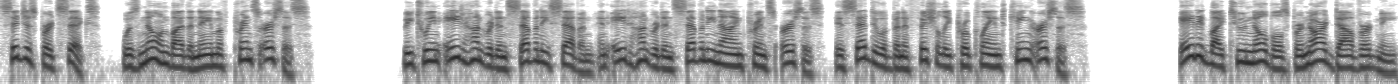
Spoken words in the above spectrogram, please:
Sigisbert VI, was known by the name of Prince Ursus. Between 877 and 879 Prince Ursus is said to have been officially proclaimed King Ursus. Aided by two nobles Bernard d'Auvergne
